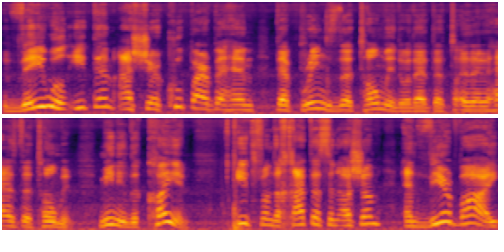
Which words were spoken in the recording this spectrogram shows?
They will eat them asher kupar behem that brings the atonement or that, that, that it has the atonement. Meaning the kohen eats from the chatas and asham and thereby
